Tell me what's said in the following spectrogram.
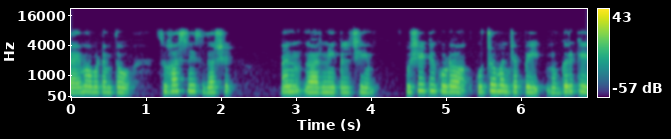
టైం అవ్వటంతో సుహాస్ని సుదర్శన్ గారిని పిలిచి ఖుషీకి కూడా కూర్చోమని చెప్పి ముగ్గురికి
